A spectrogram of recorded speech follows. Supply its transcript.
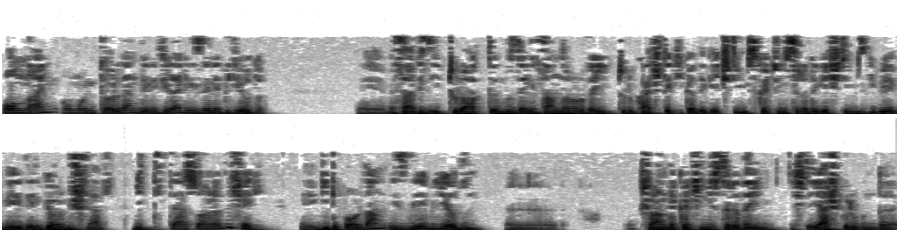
online o monitörden dereceler izlenebiliyordu. Ee, mesela biz ilk turu attığımızda insanlar orada ilk turu kaç dakikada geçtiğimiz, kaçıncı sırada geçtiğimiz gibi verileri görmüşler. Bittikten sonra da şey e, gidip oradan izleyebiliyordun. E, şu anda kaçıncı sıradayım, işte yaş grubunda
